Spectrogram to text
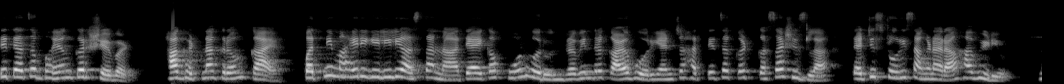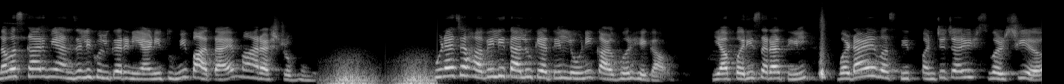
ते त्याचा भयंकर शेवट. हा घटनाक्रम काय? पत्नी माहेरी गेलेली असताना त्या एका फोनवरून रवींद्र काळभोर यांच्या हत्येचा कट कसा शिजला त्याची स्टोरी सांगणारा हा व्हिडिओ नमस्कार मी अंजली कुलकर्णी आणि तुम्ही पाहताय महाराष्ट्र भूमी. पुण्याच्या हवेली तालुक्यातील लोणी काळभोर हे गाव. या परिसरातील वडाळे वस्तीत पंचेचाळीस वर्षीय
